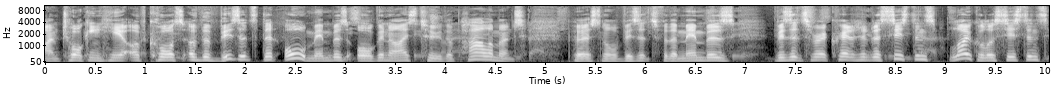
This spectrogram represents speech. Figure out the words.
I'm talking here, of course, of the visits that all members organise to the Parliament. personal visits for the members, visits for accredited assistants, local assistants,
